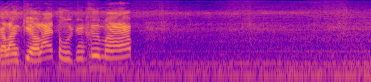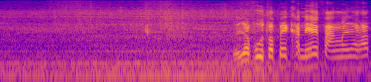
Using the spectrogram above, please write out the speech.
กำลังเกี่ยวไล่ตูดกันขึ้นมาครับ เดี๋ยวจะพูดสเปคคันนี้ให้ฟังเลยนะครับ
